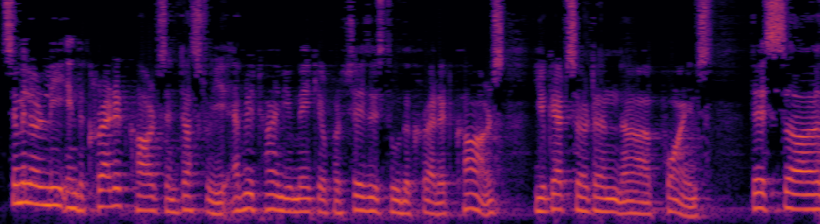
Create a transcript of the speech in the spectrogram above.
Similarly, in the credit cards industry, every time you make your purchases through the credit cards, you get certain points this uh,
